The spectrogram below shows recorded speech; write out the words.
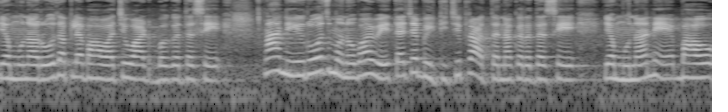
यमुना रोज आपल्या भावाची वाट बघत असे आणि रोज मनोभावे त्याच्या भेटीची प्रार्थना करत असे. यमुनाने भाव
